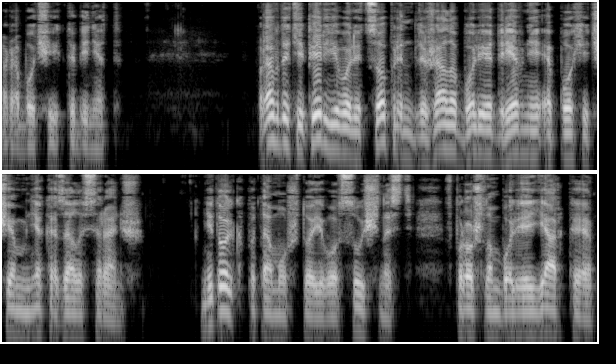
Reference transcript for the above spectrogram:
рабочий кабинет. Правда, теперь его лицо принадлежало более древней эпохе, чем мне казалось раньше. Не только потому, что его сущность, в прошлом более яркая,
